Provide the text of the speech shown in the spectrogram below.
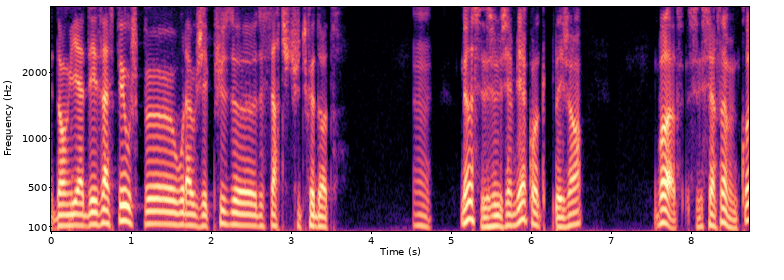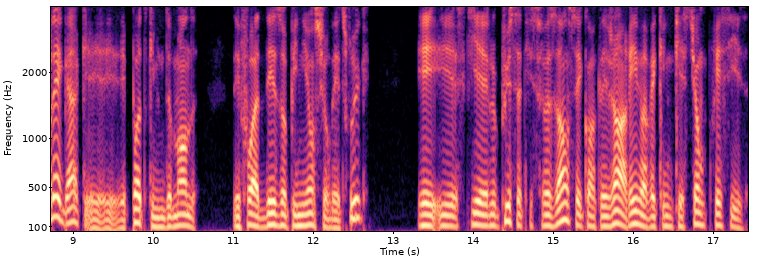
Donc il y a des aspects où je peux, voilà, où j'ai plus de, certitude que d'autres. Hmm. j'aime bien quand les gens, voilà, c'est certains même collègues, hein, qui, les potes qui me demandent des fois des opinions sur des trucs. Et, ce qui est le plus satisfaisant, c'est quand les gens arrivent avec une question précise.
